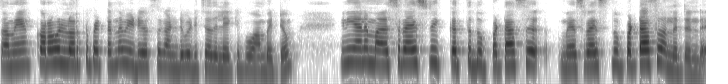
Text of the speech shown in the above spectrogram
സമയക്കുറവുള്ളവർക്ക് പെട്ടെന്ന് വീഡിയോസ് കണ്ടുപിടിച്ച് അതിലേക്ക് പോകാൻ പറ്റും. ഇനി ഞാൻ മേഴ്സറൈസ്ഡ് ഇക്കത്ത് ദുപ്പട്ടാസ് മേഴ്സറൈസ്ഡ് ദുപ്പട്ടാസ് വന്നിട്ടുണ്ട്.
